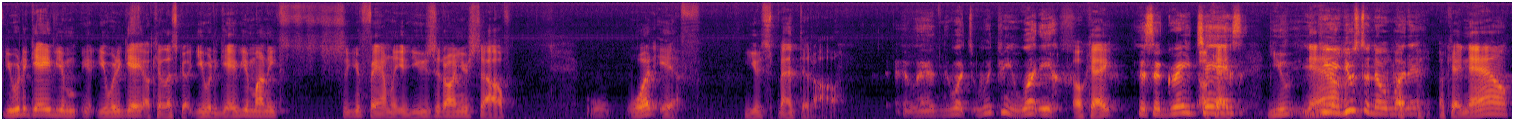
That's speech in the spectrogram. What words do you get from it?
you would have gave you you would have gave okay let's go you would have gave your money to your family you use it on yourself what if you spent it all what what do you mean what if okay it's a great chance okay. you now, you're used to no money okay, okay now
